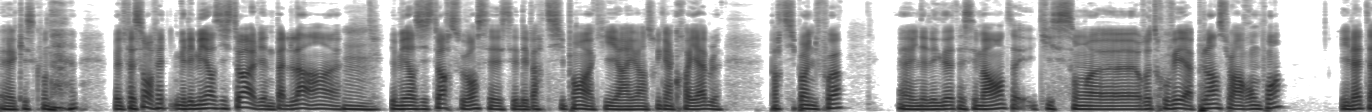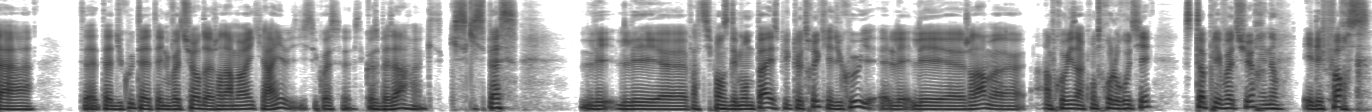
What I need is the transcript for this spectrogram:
Euh, Qu'est-ce qu'on a De toute façon, en fait, mais les meilleures histoires, elles viennent pas de là. hein. Hmm. Les meilleures histoires, souvent, c'est des participants à qui arrive un truc incroyable. Participants, une fois, euh, une anecdote assez marrante, qui se sont euh, retrouvés à plein sur un rond-point. Et là, t'as as, du coup t'as as une voiture de la gendarmerie qui arrive. C'est quoi, ce- quoi ce bazar? Qu'est-ce qui se passe? Les, les, euh, participants se démontent pas, expliquent le truc. Et du coup, les, les, euh, gendarmes euh, improvisent un contrôle routier, stoppent les voitures et les forcent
